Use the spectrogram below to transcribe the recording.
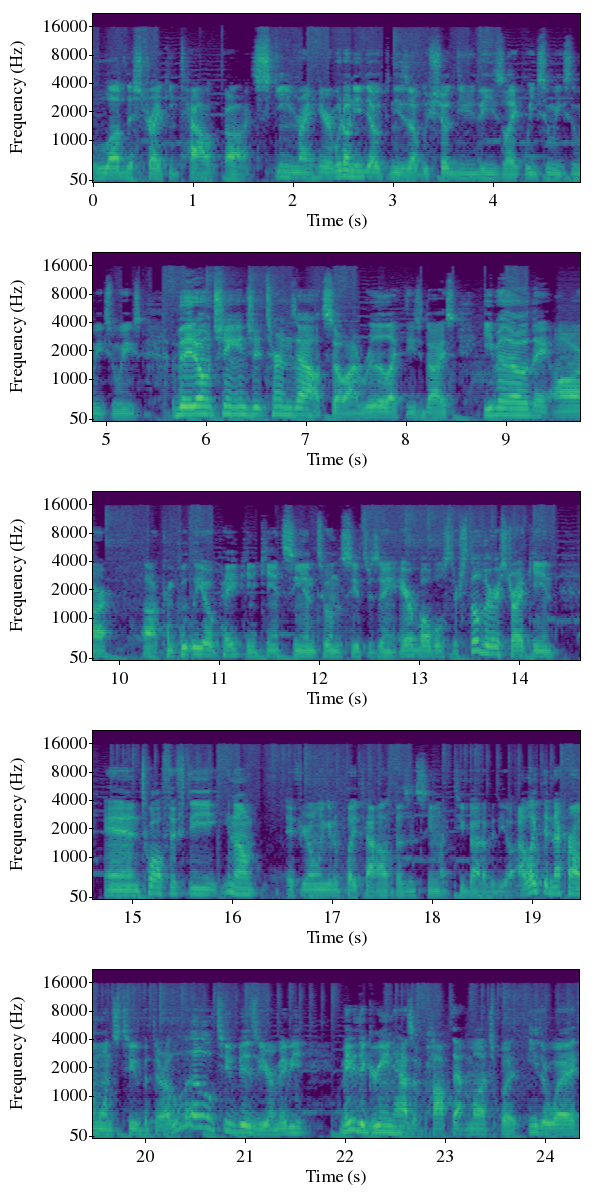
love the striking tau uh, scheme right here. We don't need to open these up. We showed you these like weeks and weeks and weeks and weeks. They don't change, it turns out. So I really like these dice. Even though they are uh, completely opaque and you can't see into them to see if there's any air bubbles, they're still very striking. And 1250, you know, if you're only going to play Tau, it doesn't seem like too bad of a deal. I like the Necron ones too, but they're a little too busy, or maybe maybe the green hasn't popped that much, but either way,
